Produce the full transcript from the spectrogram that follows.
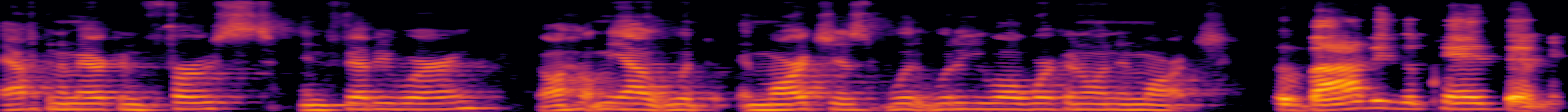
African American First in February. Y'all help me out with in March is what what are you all working on in March? Surviving the pandemic.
